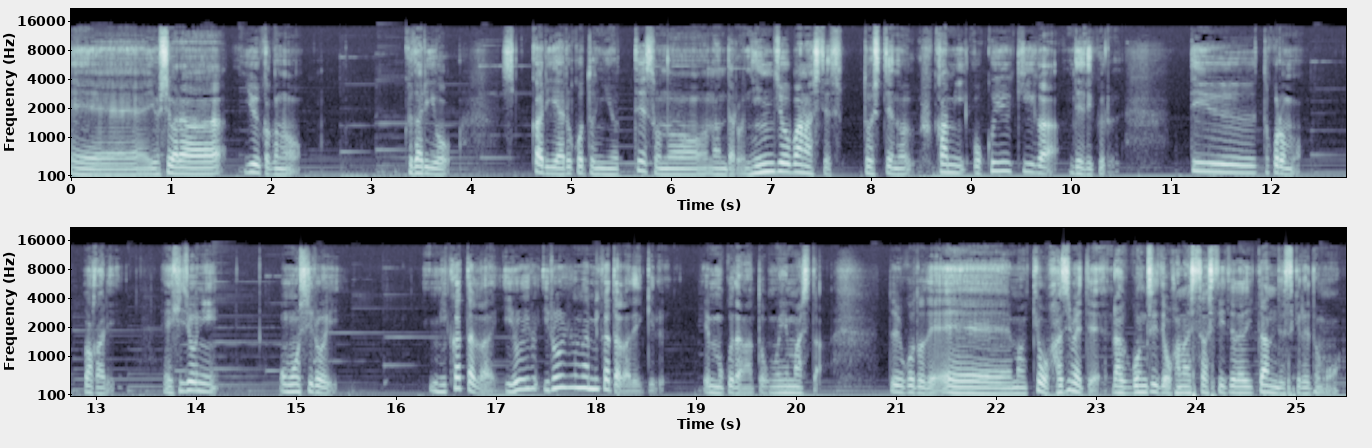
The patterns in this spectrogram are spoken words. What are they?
えー、吉原遊郭の下りをしっかりやることによって、その、なんだろう、人情話としての深み、奥行きが出てくるっていうところも分かり、えー、非常に面白い見方が、いろ、いろいろな見方ができる演目だなと思いました。ということで、えー、まあ、今日初めて落語についてお話しさせていただいたんですけれども、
